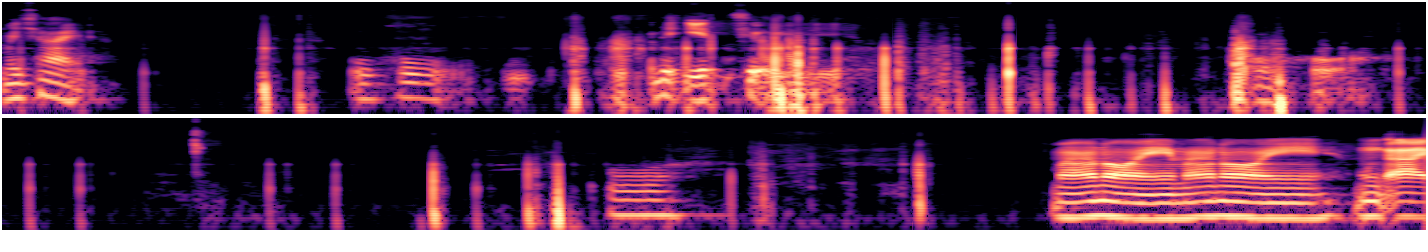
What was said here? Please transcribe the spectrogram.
ไม่ใช่ โอ้โหไม่ได้เอสเฉย โอ้โห โอ้มาหน่อยมาหน่อย มึงอาย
